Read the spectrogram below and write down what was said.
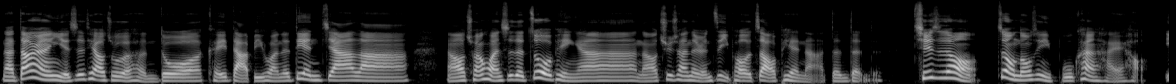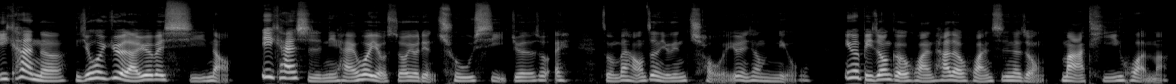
那当然也是跳出了很多可以打鼻环的店家啦，然后穿环师的作品啊，然后去穿的人自己 PO 的照片啊等等的。其实哦，这种东西你不看还好，一看呢，你就会越来越被洗脑。一开始你还会有时候有点出戏，觉得说，哎、怎么办？好像真的有点丑，哎，有点像牛。因为鼻中隔环，它的环是那种马蹄环嘛，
